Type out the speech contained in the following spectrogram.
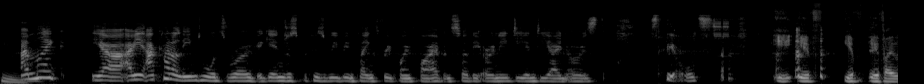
Hmm. I'm like, yeah. I mean, I kind of lean towards Rogue again, just because we've been playing 3.5, and so the only D and D I know is the, the old stuff. If if if I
